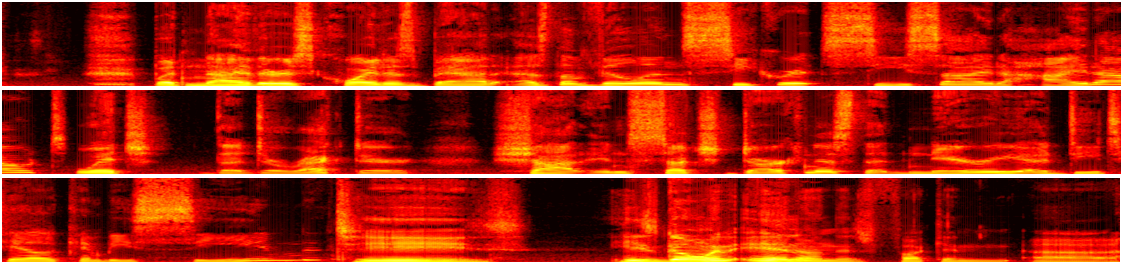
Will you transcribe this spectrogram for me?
but neither is quite as bad as the villain's secret seaside hideout, which the director shot in such darkness that nary a detail can be seen. Jeez. He's going in on this fucking uh,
